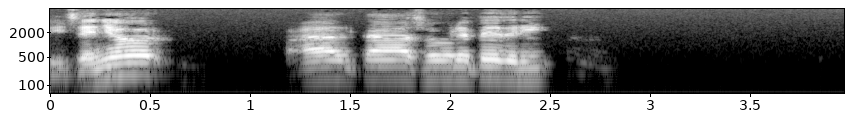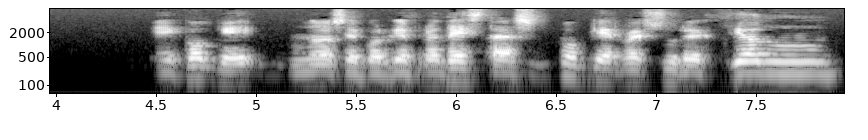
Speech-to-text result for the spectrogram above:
Sí, señor. Falta sobre Pedri. Eh, Coque, no sé por qué protestas. Coque, resurrección.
